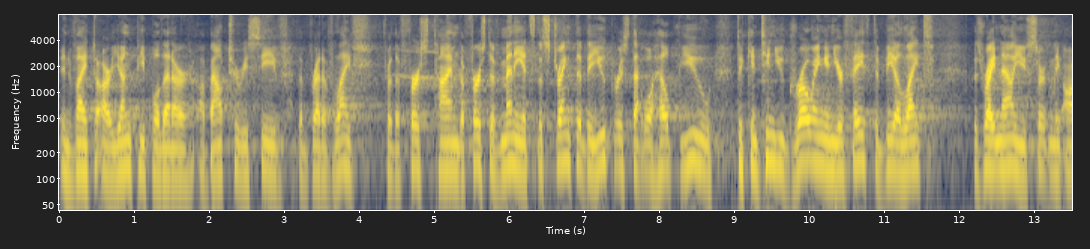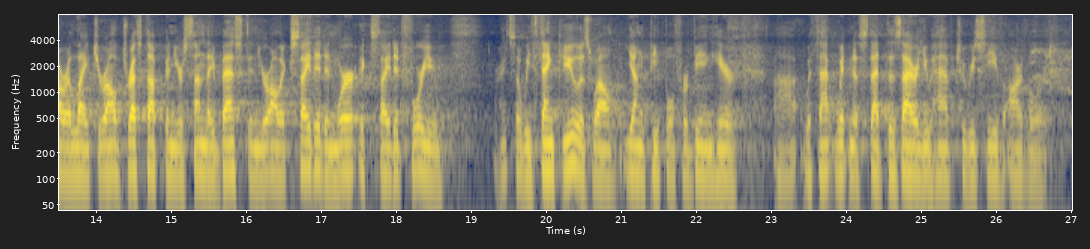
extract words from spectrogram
invite our young people that are about to receive the bread of life for the first time, the first of many. It's the strength of the Eucharist that will help you to continue growing in your faith, to be a light. Because right now, you certainly are a light. You're all dressed up in your Sunday best, and you're all excited, and we're excited for you. Right, so we thank you as well, young people, for being here uh, with that witness, that desire you have to receive our Lord.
